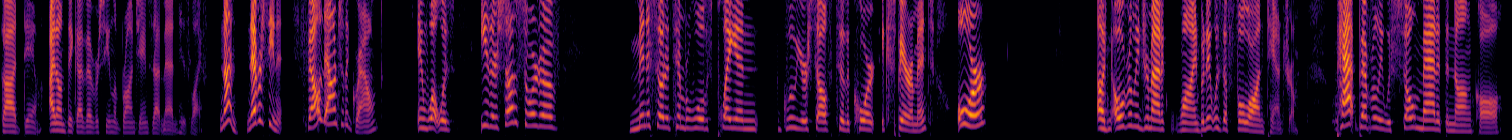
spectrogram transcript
God damn. I don't think I've ever seen LeBron James that mad in his life. None. Never seen it. Fell down to the ground in what was either some sort of Minnesota Timberwolves playing glue yourself to the court experiment or an overly dramatic whine, but it was a full on tantrum. Pat Beverley was so mad at the non call,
